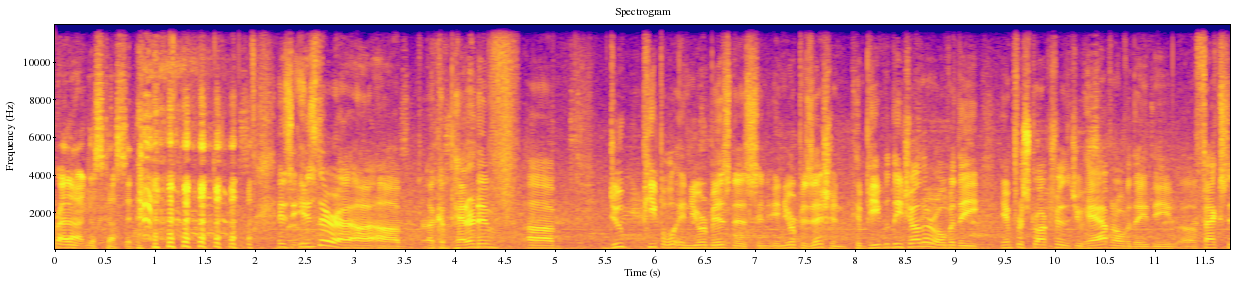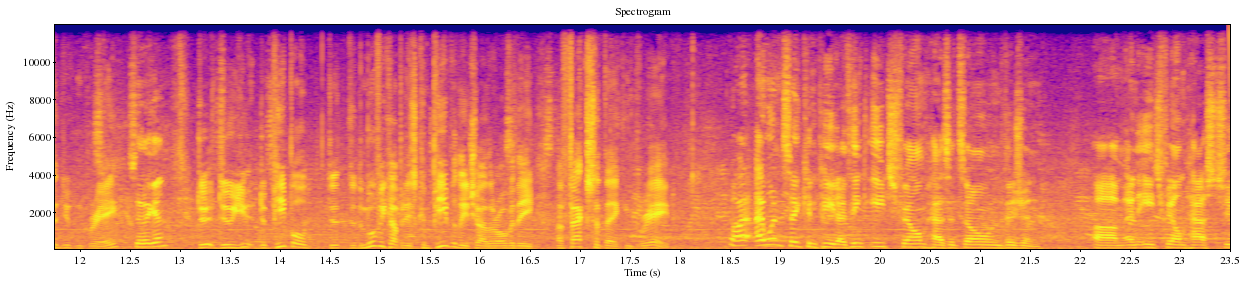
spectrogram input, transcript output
rather not discuss it. is, is there a, a, a competitive uh, do people in your business, in, in, your position, compete with each other over the infrastructure that you have and over the, the effects that you can create? Say that again? Do, do, you, do people, do, do the movie companies compete with each other over the effects that they can create? No, I, I wouldn't say compete. I think each film has its own vision. Um, and each film has to,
